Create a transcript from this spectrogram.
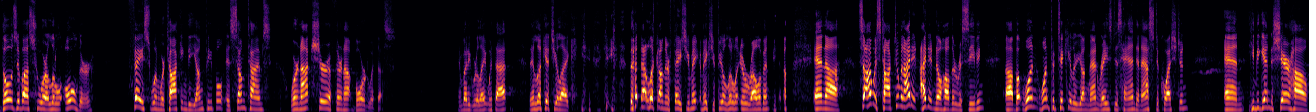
those of us who are a little older face when we're talking to young people is sometimes we're not sure if they're not bored with us. Anybody relate with that? They look at you like that, that look on their face. You make, makes you feel a little irrelevant, you know. And uh, so I was talking to them, and I didn't I didn't know how they're receiving. Uh, but one one particular young man raised his hand and asked a question, and he began to share how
